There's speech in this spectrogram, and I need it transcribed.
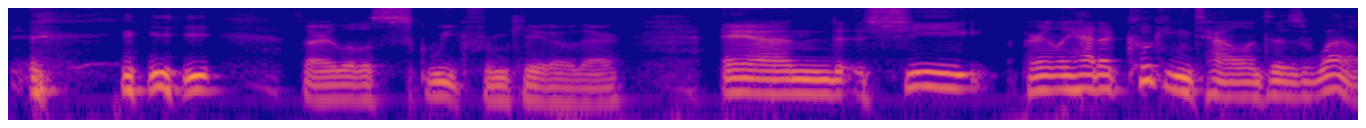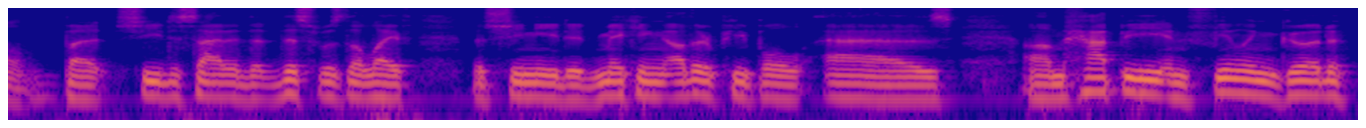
Sorry, a little squeak from Cato there. And she apparently had a cooking talent as well, but she decided that this was the life that she needed, making other people as um, happy and feeling good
